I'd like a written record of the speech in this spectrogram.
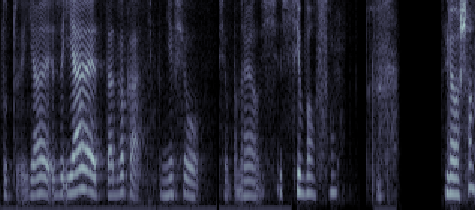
тут я, я этот адвокат. Типа, мне все, все понравилось. Спасибо, Алсу. Лёша?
